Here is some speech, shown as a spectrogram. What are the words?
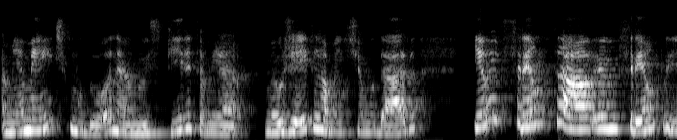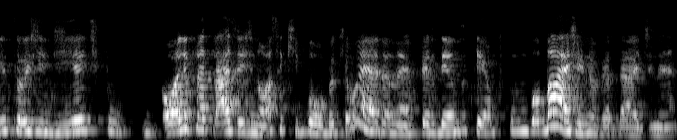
a minha mente mudou, né? O meu espírito, a minha, meu jeito realmente tinha mudado. E eu enfrentar, eu enfrento isso hoje em dia, tipo, olho para trás e vejo, nossa, que boba que eu era, né? Perdendo tempo com bobagem, na verdade, né?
